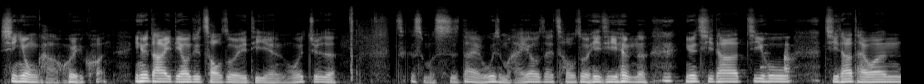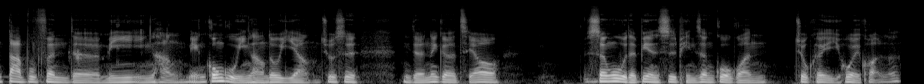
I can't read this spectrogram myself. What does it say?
信用卡汇款，因为他一定要去操作 ATM。我会觉得这个什么时代了，为什么还要再操作 ATM 呢？因为其他几乎其他台湾大部分的民营银行，连公股银行都一样，就是你的那个只要生物的辨识凭证过关。就可以汇款了，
